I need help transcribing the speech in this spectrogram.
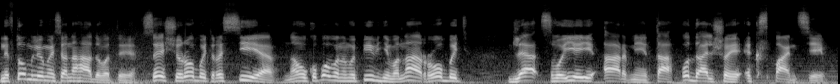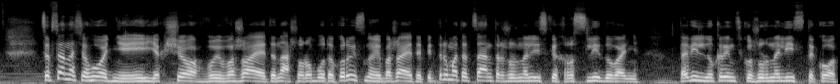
Не втомлюємося нагадувати, все, що робить Росія на окупованому півдні, вона робить для своєї армії та подальшої експансії. Це все на сьогодні. І якщо ви вважаєте нашу роботу корисною і бажаєте підтримати центр журналістських розслідувань та вільну кримську журналістику,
